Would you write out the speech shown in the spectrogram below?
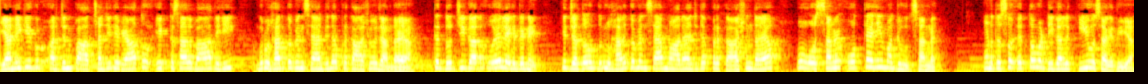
ਯਾਨੀ ਕਿ ਗੁਰੂ ਅਰਜਨ ਪਾਤਸ਼ਾਹ ਜੀ ਦੇ ਵਿਆਹ ਤੋਂ 1 ਸਾਲ ਬਾਅਦ ਹੀ ਗੁਰੂ ਹਰਗੋਬਿੰਦ ਸਾਹਿਬ ਜੀ ਦਾ ਪ੍ਰਕਾਸ਼ ਹੋ ਜਾਂਦਾ ਆ। ਤੇ ਦੂਜੀ ਗੱਲ ਉਹ ਇਹ ਲਿਖਦੇ ਨੇ ਕਿ ਜਦੋਂ ਗੁਰੂ ਹਰਗੋਬਿੰਦ ਸਾਹਿਬ ਮਹਾਰਾਜ ਜੀ ਦਾ ਪ੍ਰਕਾਸ਼ ਹੁੰਦਾ ਆ, ਉਹ ਉਸ ਸਮੇਂ ਉੱਥੇ ਹੀ ਮੌਜੂਦ ਸਨ। ਹੁਣ ਦੱਸੋ, ਇਹ ਤੋਂ ਵੱਡੀ ਗੱਲ ਕੀ ਹੋ ਸਕਦੀ ਆ?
